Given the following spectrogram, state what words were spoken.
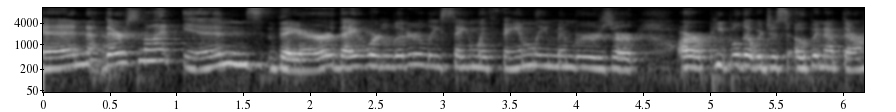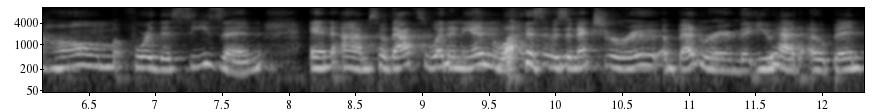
inn. There's not inns there. They were literally staying with family members or or people that would just open up their home for this season. And um, so that's what an inn was. It was an extra room, a bedroom that you had open.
